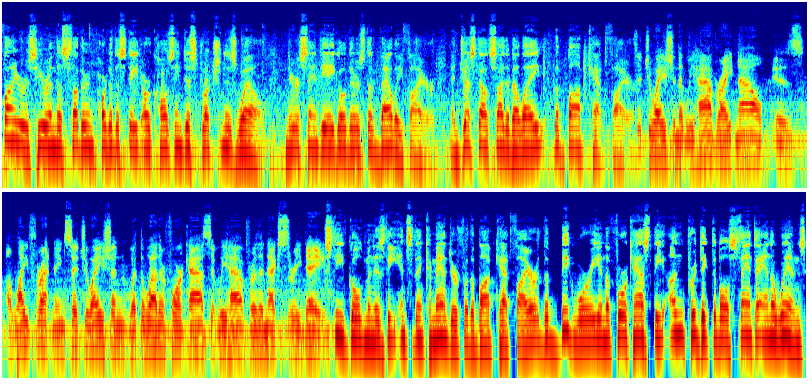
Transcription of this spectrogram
Fires here in the southern part of the state are causing destruction as well. Near San Diego, there's the Valley Fire, and just outside of LA, the Bobcat Fire. The situation that we have right now is a life-threatening situation with the weather forecast that we have for the next three days. Steve Goldman is the incident commander for the Bobcat Fire. The big worry in the forecast, the unpredictable Santa Ana winds,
